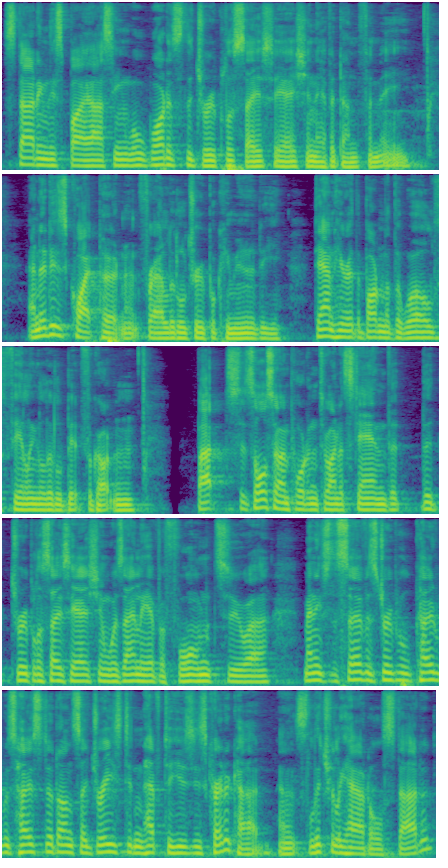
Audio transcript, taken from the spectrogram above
starting this by asking, well, what has the Drupal Association ever done for me? And it is quite pertinent for our little Drupal community down here at the bottom of the world, feeling a little bit forgotten. But it's also important to understand that the Drupal Association was only ever formed to uh, manage the servers Drupal code was hosted on, so Dries didn't have to use his credit card. And it's literally how it all started.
